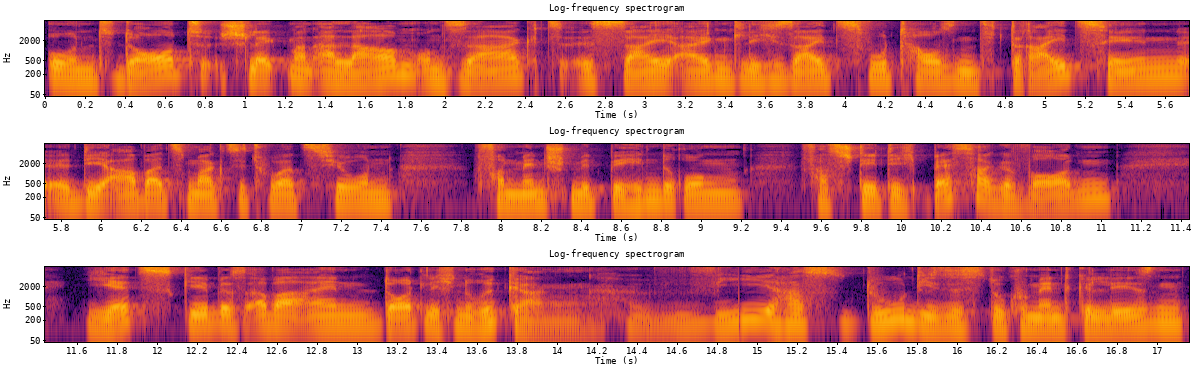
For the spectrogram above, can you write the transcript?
Und dort schlägt man Alarm und sagt, es sei eigentlich seit 2013 äh, die Arbeitsmarktsituation von Menschen mit Behinderungen fast stetig besser geworden. Jetzt gäbe es aber einen deutlichen Rückgang. Wie hast du dieses Dokument gelesen?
